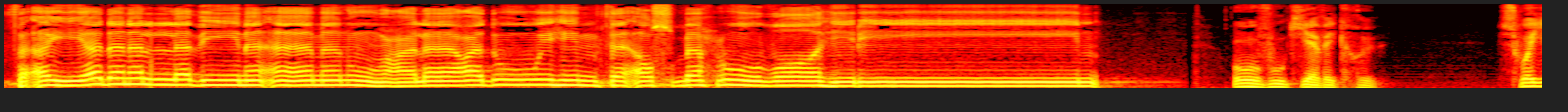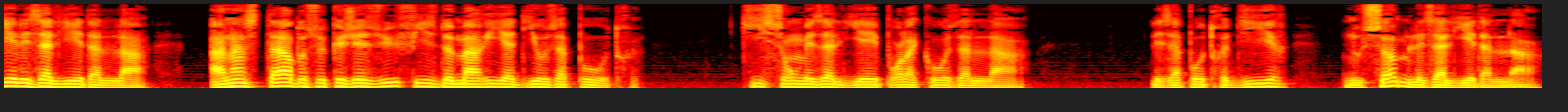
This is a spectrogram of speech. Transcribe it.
فأيدنا الذين آمنوا على عدوهم فأصبحوا ظاهرين Ô vous qui avez cru, soyez les alliés d'Allah, à l'instar de ce que Jésus, fils de Marie, a dit aux apôtres. Qui sont mes alliés pour la cause d'Allah Les apôtres dirent Nous sommes les alliés d'Allah.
